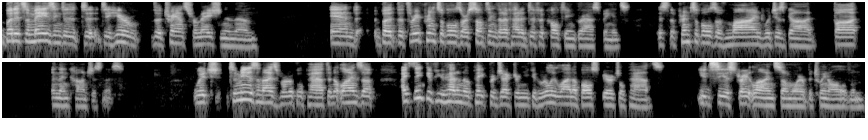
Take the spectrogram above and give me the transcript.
but it's amazing to to to hear the transformation in them. And but the three principles are something that I've had a difficulty in grasping. It's it's the principles of mind, which is God, thought, and then consciousness. Which to me is a nice vertical path and it lines up. I think if you had an opaque projector and you could really line up all spiritual paths, you'd see a straight line somewhere between all of them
